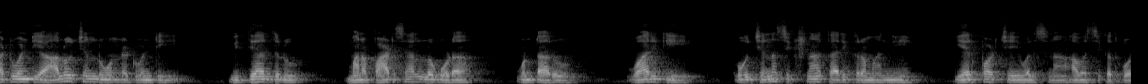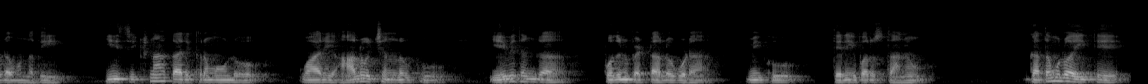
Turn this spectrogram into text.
అటువంటి ఆలోచనలు ఉన్నటువంటి విద్యార్థులు మన పాఠశాలలో కూడా ఉంటారు. వారికి ఒక చిన్న శిక్షణా కార్యక్రమాన్ని ఏర్పాటు చేయవలసిన ఆవశ్యకత కూడా ఉన్నది. ఈ శిక్షణా కార్యక్రమంలో వారి ఆలోచనలకు ఏ విధంగా పొదును పెట్టాలో కూడా మీకు తెలియపరుస్తాను. గతంలో అయితే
